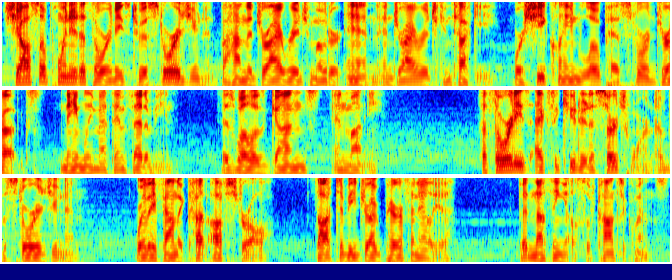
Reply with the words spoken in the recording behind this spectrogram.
She also pointed authorities to a storage unit behind the Dry Ridge Motor Inn in Dry Ridge, Kentucky, where she claimed Lopez stored drugs, namely methamphetamine, as well as guns and money. Authorities executed a search warrant of the storage unit, where they found a cut off straw, thought to be drug paraphernalia, but nothing else of consequence.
